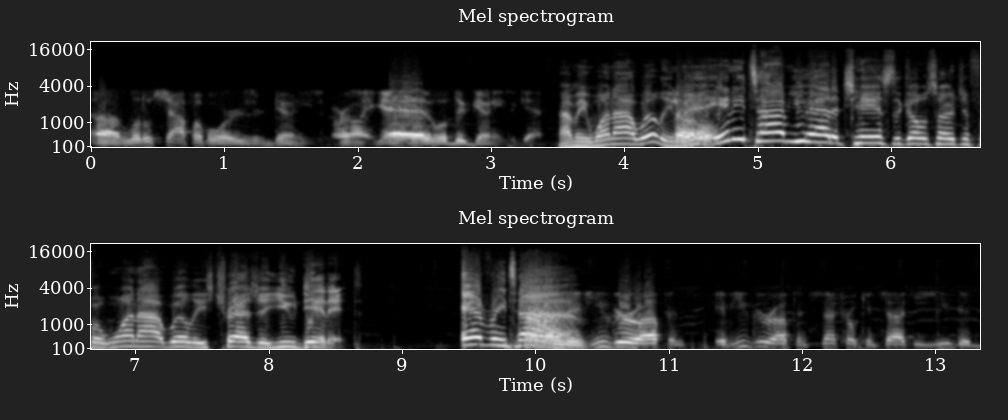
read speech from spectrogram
uh, Little Shop of Horrors or Goonies, and we're like, yeah, we'll do Goonies again. I mean, One Eye Willie, So- man. Anytime you had a chance to go searching for One Eye Willie's treasure, you did it. Every And time. if you grew up in if you grew up in Central Kentucky, you did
